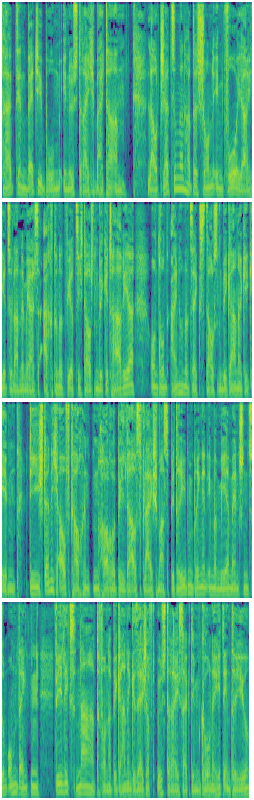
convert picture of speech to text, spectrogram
treibt den Veggie-Boom in Österreich weiter an. Laut Schätzungen hat es schon im Vorjahr hierzulande mehr als 840.000 Vegetarier und rund 106.000 Veganer gegeben. Die ständig auftauchenden Horrorbilder aus Fleischmastbetrieben bringen immer mehr Menschen zum Umdenken. Felix Naht von der Veganen Gesellschaft Österreich sagt im Krone-Hit-Interview,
